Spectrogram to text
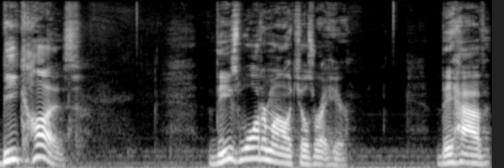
Because these water molecules right here, they have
